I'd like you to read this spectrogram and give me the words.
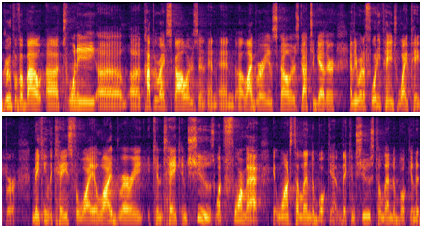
group of about uh, 20 uh, uh, copyright scholars and, and, and uh, librarian scholars got together and they wrote a 40-page white paper making the case for why a library can take and choose what format it wants to lend a book in. They can choose to lend a book in a,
